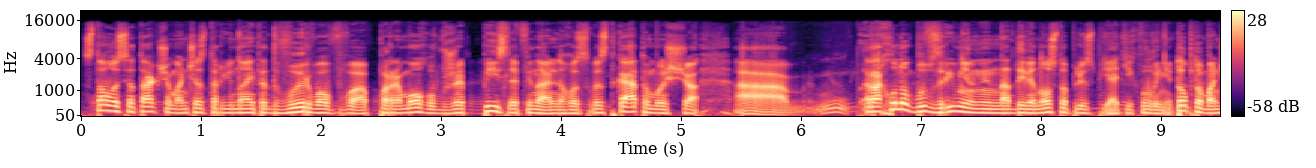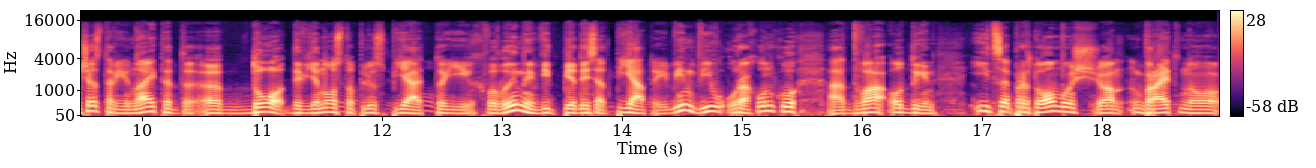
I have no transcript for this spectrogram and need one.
сталося так, що Манчестер Юнайтед вирвав перемогу вже після фінального свистка, тому що а, рахунок був зрівняний на 90 плюс 5 хвилині. Тобто Манчестер Юнайтед е, до 90 плюс 5 хвилини від 55-ї він вів у рахунку 2-1. І це при тому, що Брайтону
